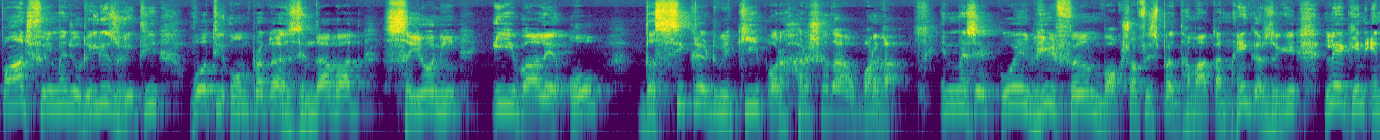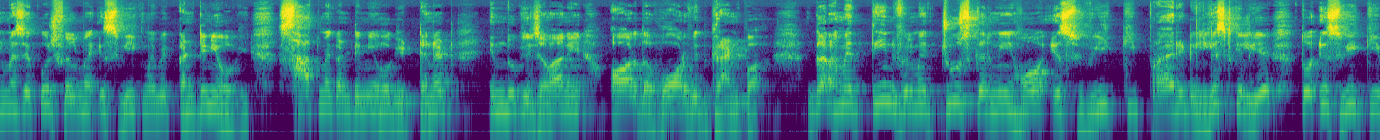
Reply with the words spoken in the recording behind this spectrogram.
पाँच फ़िल्में जो रिलीज़ हुई थी, वो थी ओम प्रकाश जिंदाबाद, सयोनी, ई वाले ओ द सीक्रेट वी कीप और हर्षदा वर्गा। इनमें से कोई भी फ़िल्म बॉक्स ऑफ़िस पर धमाका नहीं कर सकी, लेकिन इनमें से कुछ फ़िल्में इस वीक में भी कंटिन्यू होगी। साथ में कंटिन्यू होगी टेनेट इंदू की जवानी और द वॉर विद ग्रैंडपा अगर हमें तीन फ़िल्में चूज़ करनी हो इस वीक की प्रायोरिटी लिस्ट के लिए तो इस वीक की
